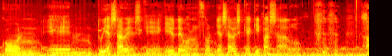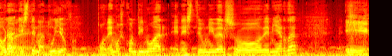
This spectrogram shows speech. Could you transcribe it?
Con eh, tú ya sabes que, yo tengo razón, ya sabes que aquí pasa algo. Ahora es tema tuyo. Podemos continuar en este universo de mierda eh,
